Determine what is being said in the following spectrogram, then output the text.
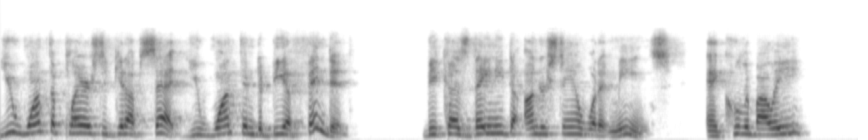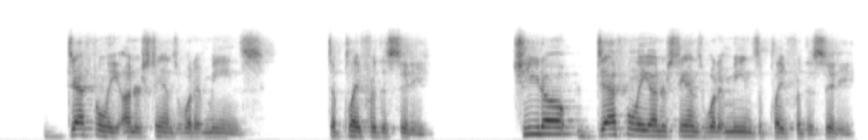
you want the players to get upset. You want them to be offended because they need to understand what it means. And Koulibaly definitely understands what it means to play for the city. Ciro definitely understands what it means to play for the city.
